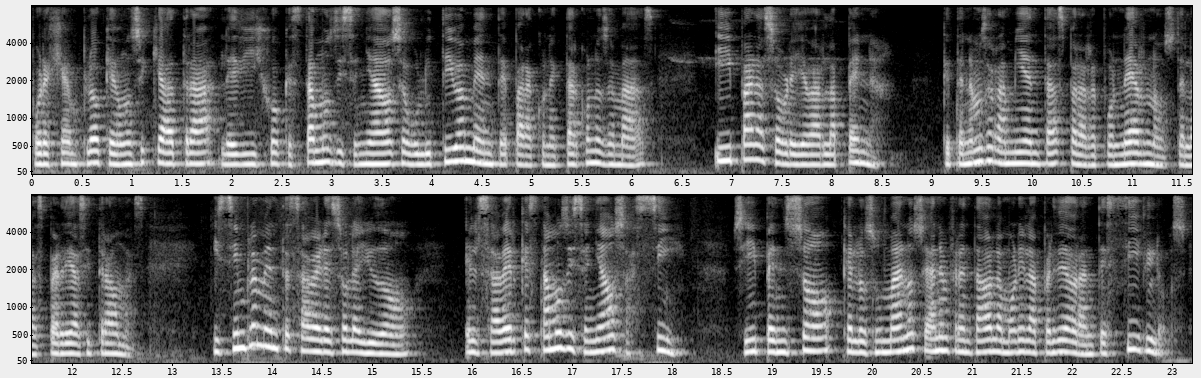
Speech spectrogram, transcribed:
por ejemplo, que un psiquiatra le dijo que estamos diseñados evolutivamente para conectar con los demás y para sobrellevar la pena, que tenemos herramientas para reponernos de las pérdidas y traumas. Y simplemente saber eso le ayudó, el saber que estamos diseñados así. ¿sí? Pensó que los humanos se han enfrentado al amor y la pérdida durante siglos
